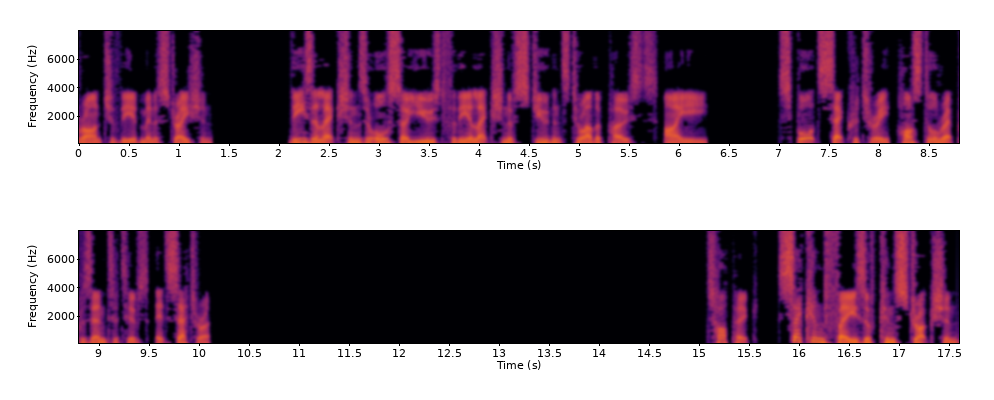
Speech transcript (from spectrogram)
branch of the administration. These elections are also used for the election of students to other posts, i.e. sports secretary, hostel representatives, etc. Topic: Second phase of construction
